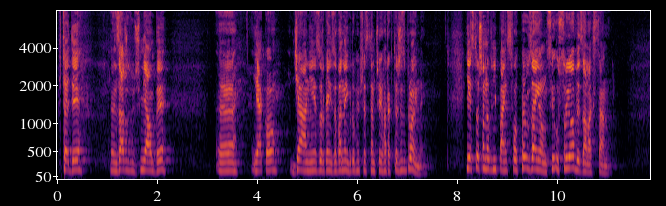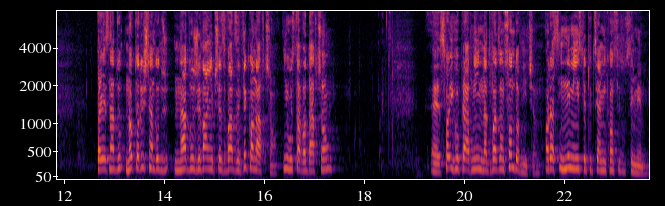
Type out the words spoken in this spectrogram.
Wtedy ten zarzut już miałby e, jako działanie zorganizowanej grupy przestępczej o charakterze zbrojnym. Jest to, szanowni państwo, pełzający, ustrojowy zamach stanu. To jest nadu- notoryczne nadu- nadużywanie przez władzę wykonawczą i ustawodawczą e, swoich uprawnień nad władzą sądowniczą oraz innymi instytucjami konstytucyjnymi.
